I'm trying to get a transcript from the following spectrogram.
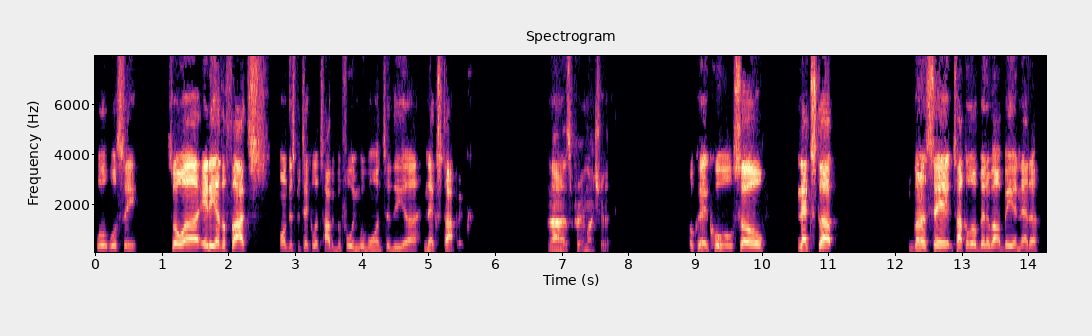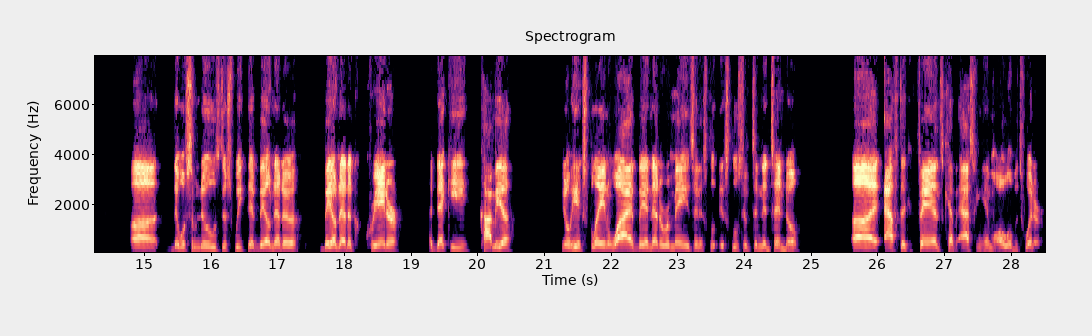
We'll we'll see. So, uh, any other thoughts on this particular topic before we move on to the uh, next topic? No, that's pretty much it. Okay, cool. So, next up, I'm gonna say talk a little bit about Bayonetta. Uh, there was some news this week that Bayonetta Bayonetta creator Hideki Kamiya, you know, he explained why Bayonetta remains an exclu- exclusive to Nintendo. Uh, after fans kept asking him all over Twitter.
